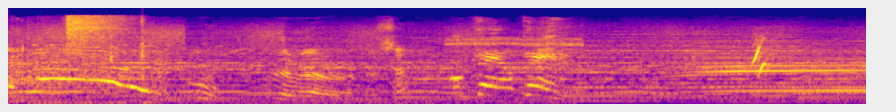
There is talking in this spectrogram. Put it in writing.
어, 어, 어. 오케이 오케이.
